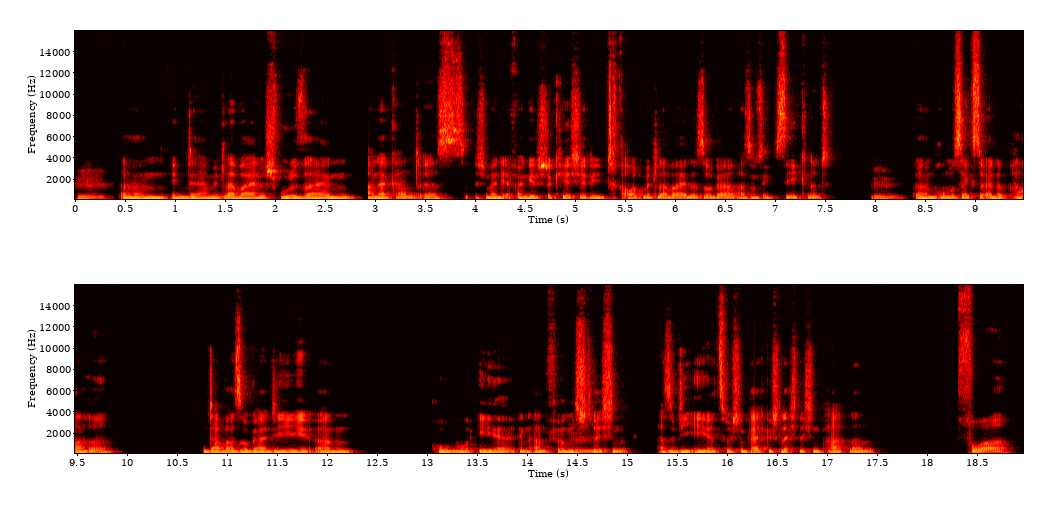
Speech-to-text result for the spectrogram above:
Hm. ähm, in der mittlerweile Schwulsein anerkannt ist. Ich meine, die evangelische Kirche, die traut mittlerweile sogar, also sie segnet Hm. ähm, homosexuelle Paare. Da war sogar die ähm, Homo-Ehe in Anführungsstrichen, also die Ehe zwischen gleichgeschlechtlichen Partnern, vor,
